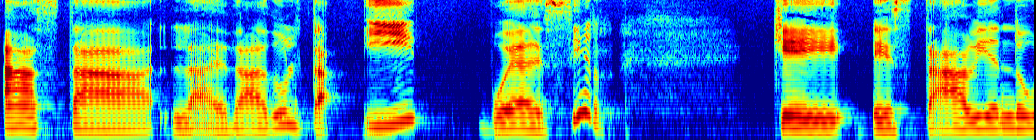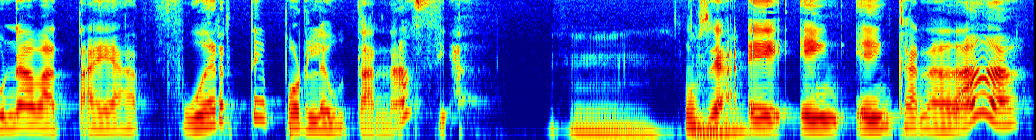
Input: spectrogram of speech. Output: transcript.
hasta la edad adulta. Y voy a decir que está habiendo una batalla fuerte por la eutanasia. Mm, O sea, eh, en, en Canadá,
